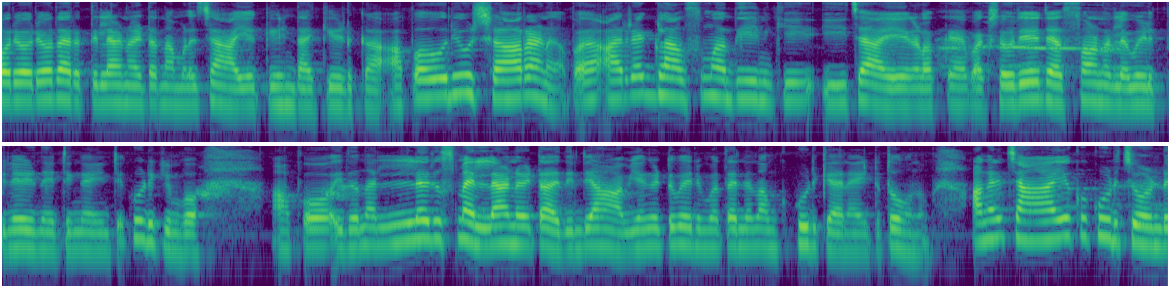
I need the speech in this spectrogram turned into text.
ഓരോരോ തരത്തിലാണ് കേട്ടോ നമ്മൾ ചായയൊക്കെ ഉണ്ടാക്കിയെടുക്കുക. അപ്പോൾ ഒരു ഉഷാറാണ്. അപ്പോൾ അര ഗ്ലാസ് മതി എനിക്ക് ഈ ചായകളൊക്കെ. പക്ഷെ ഒരു രസമാണല്ലോ വെളുപ്പിന് എഴുന്നേറ്റും കഴിഞ്ഞിട്ട് കുടിക്കുമ്പോൾ അപ്പോൾ ഇത് നല്ലൊരു സ്മെല്ലാണ് കേട്ടോ. അതിന്റെ ആവി അങ്ങോട്ട് വരുമ്പോൾ തന്നെ നമുക്ക് കുടിക്കാനായിട്ട് തോന്നും. അങ്ങനെ ചായയൊക്കെ കുടിച്ചുകൊണ്ട്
